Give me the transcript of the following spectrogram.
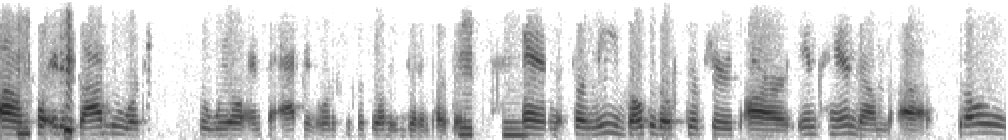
Um, for it is God who works the will and to act in order to fulfill His good and purpose. Mm-hmm. And for me, both of those scriptures are in tandem. Uh, so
